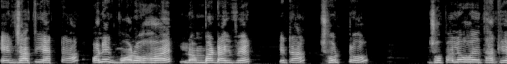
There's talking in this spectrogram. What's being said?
এর জাতি একটা অনেক বড় হয়, লম্বা টাইপের এটা ছোট্ট ঝোপালো হয়ে থাকে।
